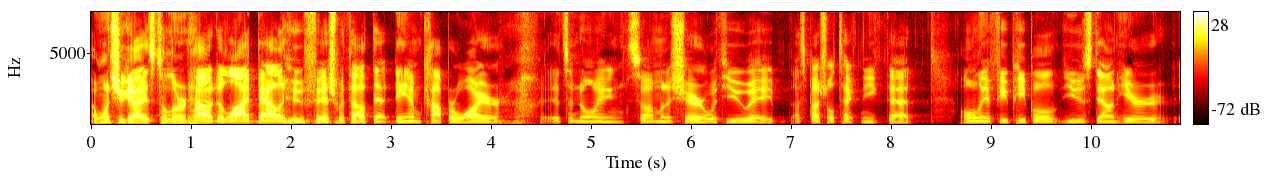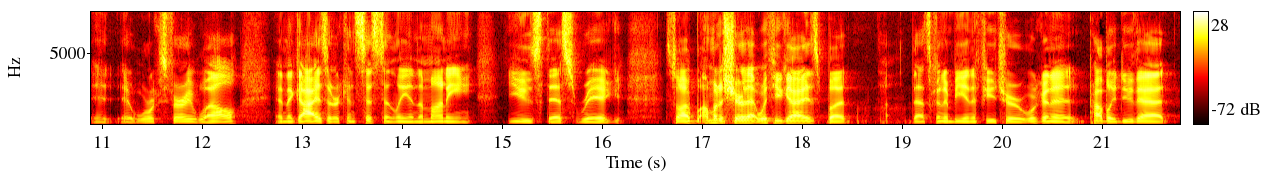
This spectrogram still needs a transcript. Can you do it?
I want you guys to learn how to live ballyhoo fish without that damn copper wire. It's annoying. So I'm going to share with you a, a special technique that only a few people use down here. It, it works very well, and the guys that are consistently in the money use this rig. So I, I'm going to share that with you guys, but that's going to be in the future. We're going to probably do that,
